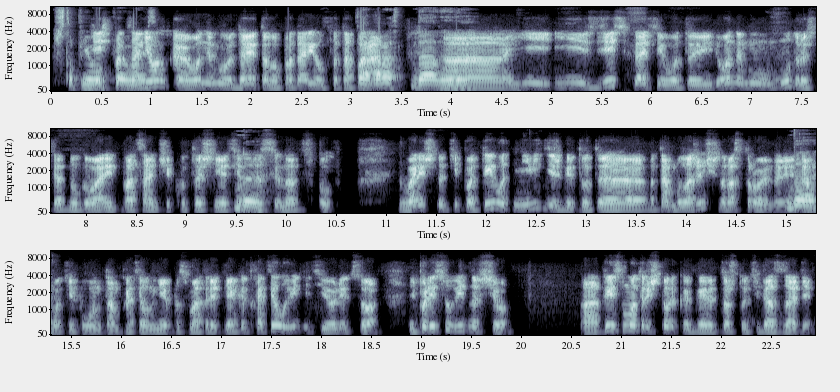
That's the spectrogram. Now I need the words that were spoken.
Чтоб его Здесь ПВС. пацаненка, он ему до этого подарил фотоаппарат. Да, да, да. А, и, и здесь, кстати, вот и он ему мудрость одну говорит, пацанчик, вот, точнее, отец, Да. сын отцу. Говорит, что типа ты вот не видишь, говорит, вот э, там была женщина расстроенная, и Да. там вот типа он там хотел на нее посмотреть. Я, говорит, хотел увидеть ее лицо. И по лицу видно все. А ты смотришь только, говорит, то, что у тебя сзади.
